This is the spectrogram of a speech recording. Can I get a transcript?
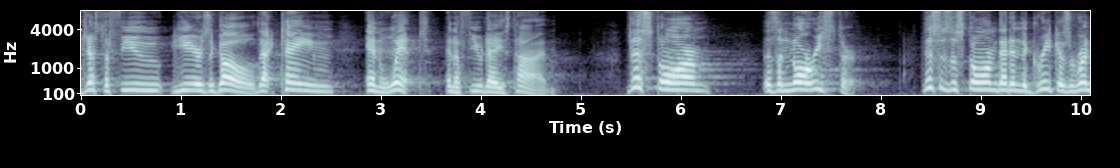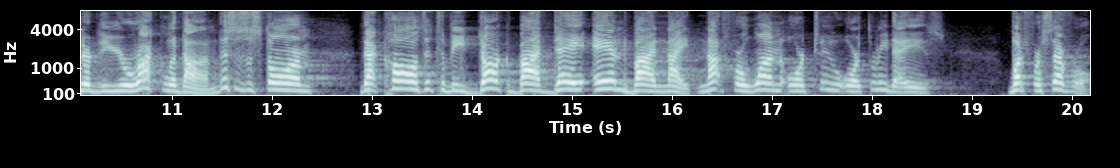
just a few years ago that came and went in a few days' time. This storm is a nor'easter. This is a storm that in the Greek is rendered the Euroclydon. This is a storm that caused it to be dark by day and by night, not for one or two or three days, but for several.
